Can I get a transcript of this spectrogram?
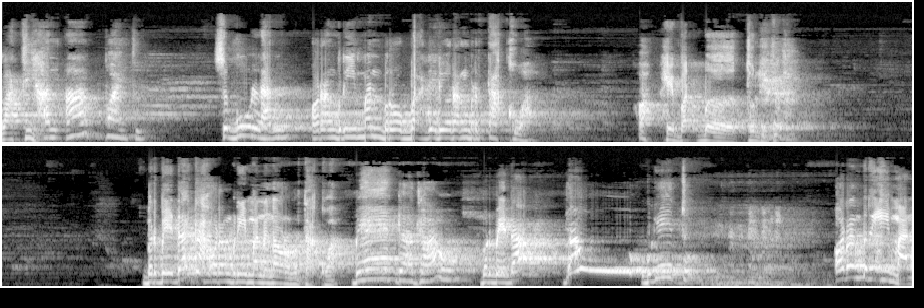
Latihan apa itu? Sebulan orang beriman berubah jadi orang bertakwa. Ah, hebat betul itu. Berbedakah orang beriman dengan orang bertakwa? Beda jauh. Berbeda jauh. Begitu. Orang beriman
